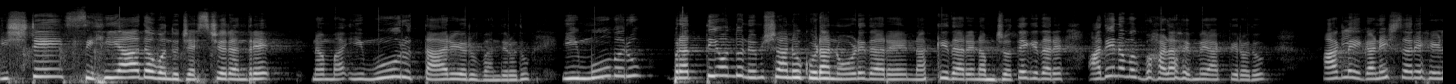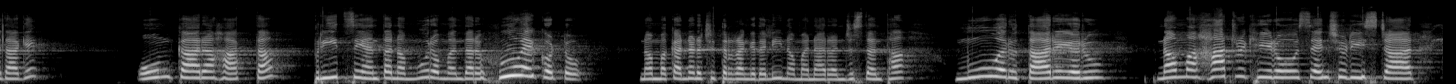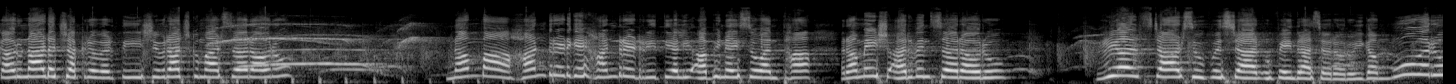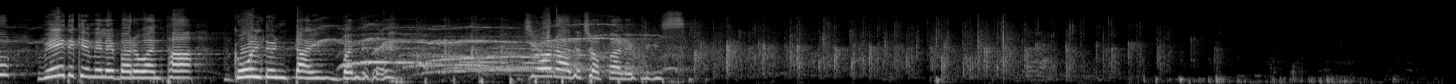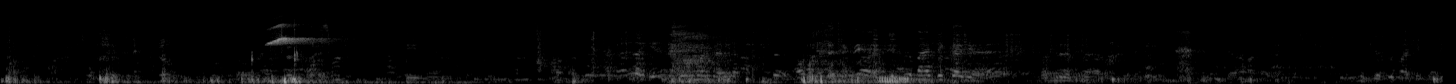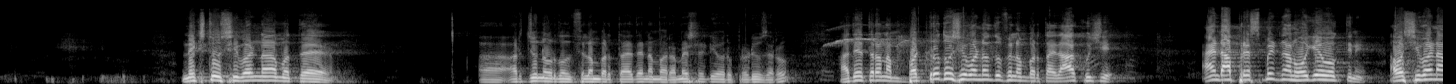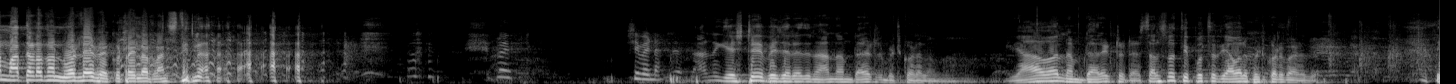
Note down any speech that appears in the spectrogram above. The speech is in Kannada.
ಇಷ್ಟೇ ಸಿಹಿಯಾದ ಒಂದು ಜೆಸ್ಚರ್ ಅಂದರೆ ನಮ್ಮ ಈ ಮೂರು ತಾರೆಯರು ಬಂದಿರೋದು. ಈ ಮೂವರು ಪ್ರತಿಯೊಂದು ನಿಮಿಷನೂ ಕೂಡ ನೋಡಿದ್ದಾರೆ, ನಕ್ಕಿದ್ದಾರೆ ನಮ್ಮ ಜೊತೆಗಿದ್ದಾರೆ. ಅದೇ ನಮಗೆ ಬಹಳ ಹೆಮ್ಮೆ ಆಗ್ತಿರೋದು. ಆಗಲೇ ಗಣೇಶ್ ಸರೇ ಹೇಳಿದಾಗೆ, ಓಂಕಾರ ಹಾಕ್ತಾ ಪ್ರೀತ್ಸೆ ಅಂತ ನಮ್ಮೂರ ಮಂದಾರ ಹೂವೇ ಕೊಟ್ಟು ನಮ್ಮ ಕನ್ನಡ ಚಿತ್ರರಂಗದಲ್ಲಿ ನಮ್ಮನ್ನು ರಂಜಿಸಿದಂಥ ಮೂವರು ತಾರೆಯರು ನಮ್ಮ hat trick hero century star ಕರುನಾಡ ಚಕ್ರವರ್ತಿ ಶಿವರಾಜ್ ಕುಮಾರ್ ಸರ್ ಅವರು ನಮ್ಮ ಹಂಡ್ರೆಡ್ಗೆ ಹಂಡ್ರೆಡ್ ರೀತಿಯಲ್ಲಿ ಅಭಿನಯಿಸುವಂಥ ರಮೇಶ್ ಅರವಿಂದ್ ಸರ್ ಅವರು real star super star Upendra sir ಅವರು. ಈಗ ಮೂವರು ವೇದಿಕೆ ಮೇಲೆ ಬರುವಂಥ ಗೋಲ್ಡನ್ ಟೈಮ್ ಬಂದಿದೆ. ಜೋರಾದ ಚಪ್ಪಾಳೆ ಪ್ಲೀಸ್ ನೆಕ್ಸ್ಟು ಶಿವಣ್ಣ ಮತ್ತು ಅರ್ಜುನ್ ಅವ್ರದ್ದೊಂದು ಫಿಲಮ್ ಬರ್ತಾ ಇದೆ ನಮ್ಮ ರಮೇಶ್ ರೆಡ್ಡಿ ಅವರು ಪ್ರೊಡ್ಯೂಸರು ಅದೇ ಥರ ನಮ್ಮ ಭಟ್ರದ್ದು ಶಿವಣ್ಣದ್ದು ಫಿಲಮ್ ಬರ್ತಾ ಇದೆ ಆ ಖುಷಿ. ಆ್ಯಂಡ್ ಆ ಪ್ರೆಸ್ ಮೀಟ್ ನಾನು ಹೋಗೇ ಹೋಗ್ತೀನಿ. ಅವ ಶಿವಣ್ಣ ಮಾತಾಡೋದು ನಾನು ನೋಡಲೇಬೇಕು ಟ್ರೈಲರ್ ಲಾಂಚ್ ದಿನ. ಶಿವಣ್ಣ. ನನಗೆ ಎಷ್ಟೇ ಬೇಜಾರಿದ್ರು ನಾನು ನಮ್ಮ ಡೈರೆಕ್ಟರ್ ಬಿಟ್ಕೊಡಲ್ಲಮ್ಮ. ಯಾವಾಗ ನಮ್ಮ ಡೈರೆಕ್ಟರ್ ಸರಸ್ವತಿ ಪುತ್ರ ಯಾವಾಗ ಬಿಟ್ಕೊಡ್ಬಾರ್ದು.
